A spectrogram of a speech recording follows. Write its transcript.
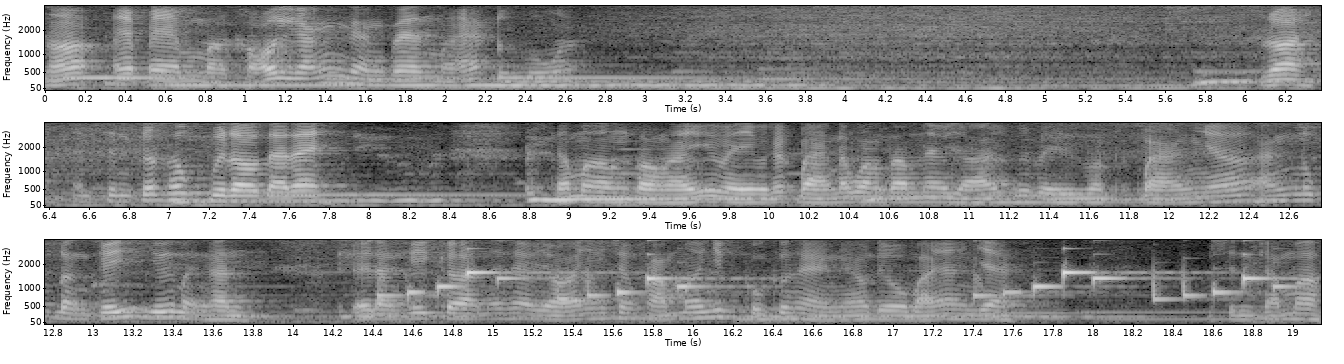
Nó FM mà khỏi gắn anten mà hát được luôn á. Rồi, em xin kết thúc video tại đây. Cảm ơn toàn thể quý vị và các bạn đã quan tâm theo dõi. Quý vị và các bạn nhớ ấn nút đăng ký dưới màn hình để đăng ký kênh để theo dõi những sản phẩm mới nhất của cửa hàng audio bãi an giang. Xin cảm ơn.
